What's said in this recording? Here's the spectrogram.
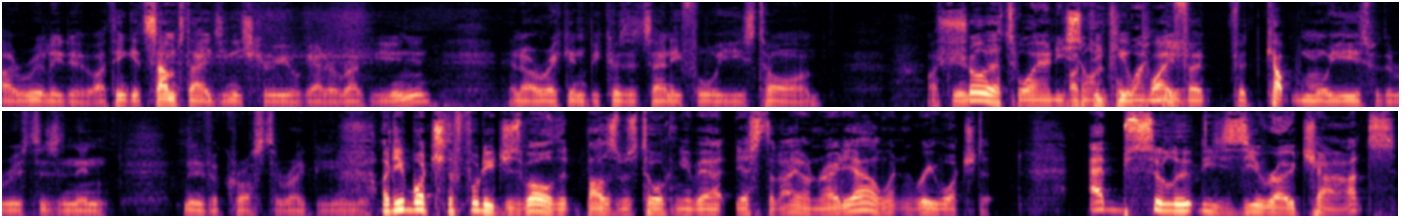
I really do. I think at some stage in his career he'll go to rugby union, and I reckon because it's only four years' time, I think Sure, that's why I only I signed think for he'll one play year. for, for a couple more years with the Roosters and then move across to rugby union. I did watch the footage as well that Buzz was talking about yesterday on radio. I went and rewatched it. Absolutely zero chance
